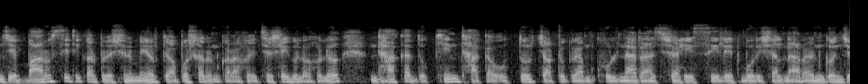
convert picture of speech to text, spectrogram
যে বারো সিটি কর্পোরেশনের মেয়রকে অপসারণ করা হয়েছে সেগুলো হল ঢাকা, দক্ষিণ, ঢাকা, উত্তর, চট্টগ্রাম খুলনা, রাজশাহী, সিলেট, বরিশাল, নারায়ণগঞ্জ,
